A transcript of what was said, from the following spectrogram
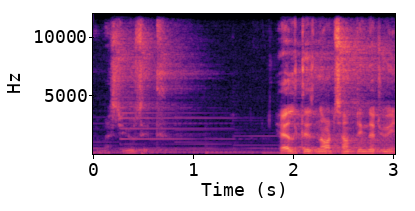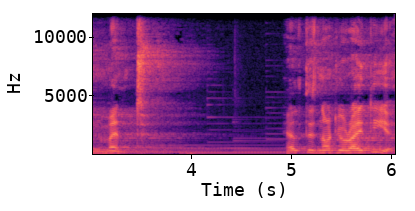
you must use it. Health is not something that you invent. Health is not your idea.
